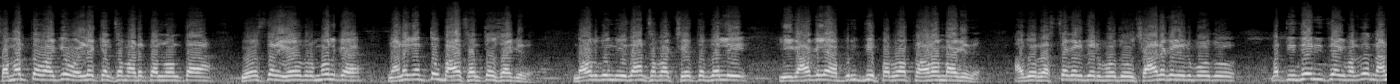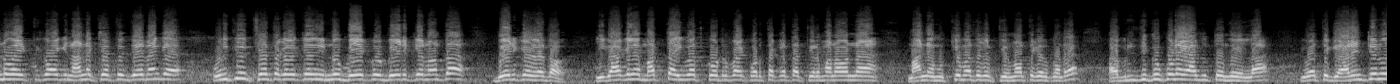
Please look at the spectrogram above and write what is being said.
ಸಮರ್ಥವಾಗಿ ಒಳ್ಳೆ ಕೆಲಸ ಮಾಡುತ್ತೆ ಅನ್ನುವಂತ ವ್ಯವಸ್ಥೆ ಹೇಳೋದ್ರ ಮೂಲಕ ನನಗಂತೂ ಬಹಳ ಸಂತೋಷ ಆಗಿದೆ. ನವಲಗುಂದ ವಿಧಾನಸಭಾ ಕ್ಷೇತ್ರದಲ್ಲಿ ಈಗಾಗಲೇ ಅಭಿವೃದ್ಧಿ ಪರ್ವ ಪ್ರಾರಂಭ ಆಗಿದೆ. ಅದು ರಸ್ತೆಗಳಿರ್ಬೋದು, ಶಾಲೆಗಳಿರ್ಬೋದು, ಮತ್ತೆ ಇದೇ ರೀತಿಯಾಗಿ ಮಾಡಿದ್ರೆ ನನ್ನ ವೈಯಕ್ತಿಕವಾಗಿ ನನ್ನ ಕ್ಷೇತ್ರದ ಏನಂಗೆ ಉಳಿಕೆ ಕ್ಷೇತ್ರಗಳಿಗೆ ಇನ್ನೂ ಬೇಕು, ಬೇಡಿಕೆ ಅನ್ನುವಂತ ಬೇಡಿಕೆಗಳಿದಾವೆ ಈಗಾಗಲೇ ಮತ್ತೆ ಐವತ್ತು ಕೋಟಿ ರೂಪಾಯಿ ಕೊಡ್ತಕ್ಕಂಥ ತೀರ್ಮಾನವನ್ನ ಮಾನ್ಯ ಮುಖ್ಯಮಂತ್ರಿಗಳು ತೀರ್ಮಾನ ತೆಗೆದುಕೊಂಡ್ರೆ ಅಭಿವೃದ್ಧಿಗೂ ಕೂಡ ಯಾವುದೂ ತೊಂದರೆ ಇಲ್ಲ. ಇವತ್ತು ಗ್ಯಾರಂಟಿನೂ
